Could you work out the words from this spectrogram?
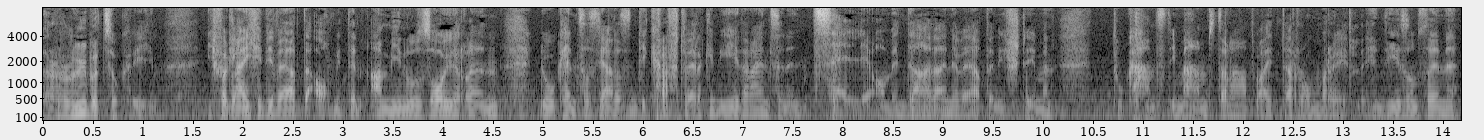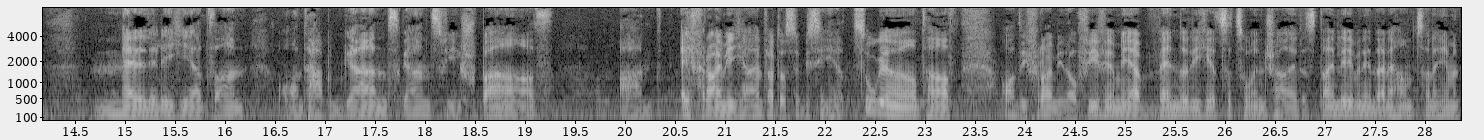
rüberzukriegen. Ich vergleiche die Werte auch mit den Aminosäuren. Du kennst das ja, das sind die Kraftwerke in jeder einzelnen Zelle. Und wenn da deine Werte nicht stimmen, du kannst im Hamsterrad weiter rumreden. In diesem Sinne, melde dich jetzt an und hab ganz, ganz viel Spaß und ich freue mich einfach, dass du bis hierher zugehört hast. Und ich freue mich noch viel, viel mehr, wenn du dich jetzt dazu entscheidest, dein Leben in deine Hand zu nehmen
